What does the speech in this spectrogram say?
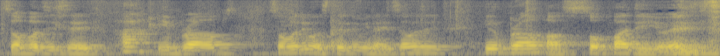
Somebody said, Ah, Abraham. Somebody was telling me that somebody, said, Abraham has suffered in your hands.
